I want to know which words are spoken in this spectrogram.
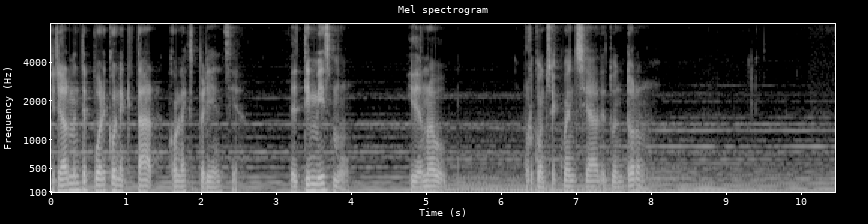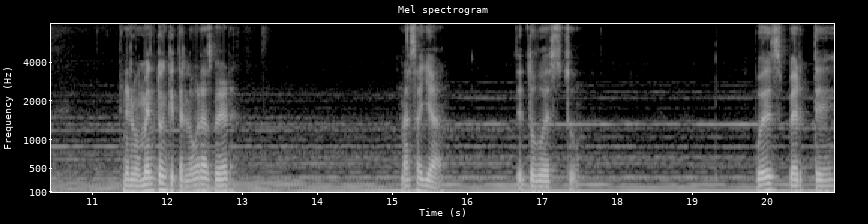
Y realmente poder conectar con la experiencia de ti mismo y de nuevo, por consecuencia, de tu entorno. En el momento en que te logras ver más allá de todo esto, puedes verte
